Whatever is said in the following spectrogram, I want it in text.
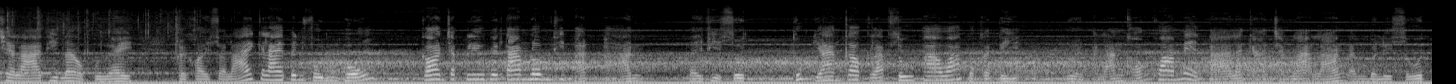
เชลาที่เน่าเปื่อย ค่อยๆสลายกลายเป็นฝุ่นผง ก่อนจะปลิวไปตามลมที่พัดผ่าน ในที่สุดทุกอย่างก็กลับสู่ภาวะปกติ ด้วยพลังของความเมตตาและการชำระล้างอันบริสุทธิ์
